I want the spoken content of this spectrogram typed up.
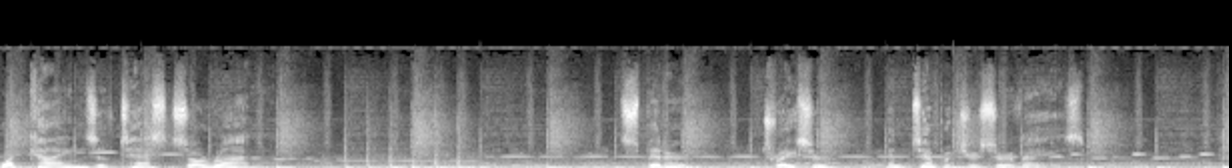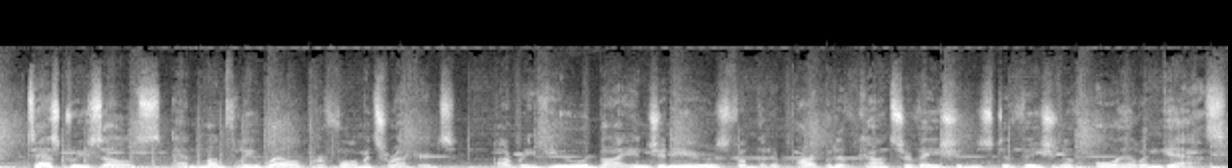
What kinds of tests are run? Spinner, tracer, and temperature surveys. Test results and monthly well performance records are reviewed by engineers from the Department of Conservation's Division of Oil and Gas.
